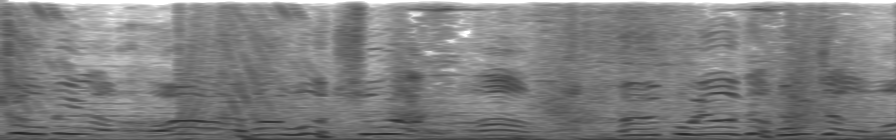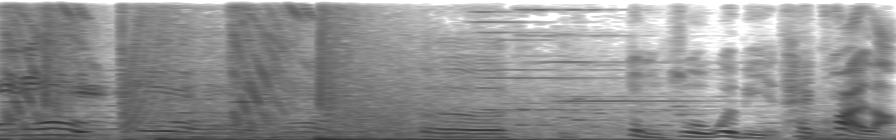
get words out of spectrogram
救命啊！啊，我输了啊！呃，不要再轰炸我了！呃，动作未免也太快了，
